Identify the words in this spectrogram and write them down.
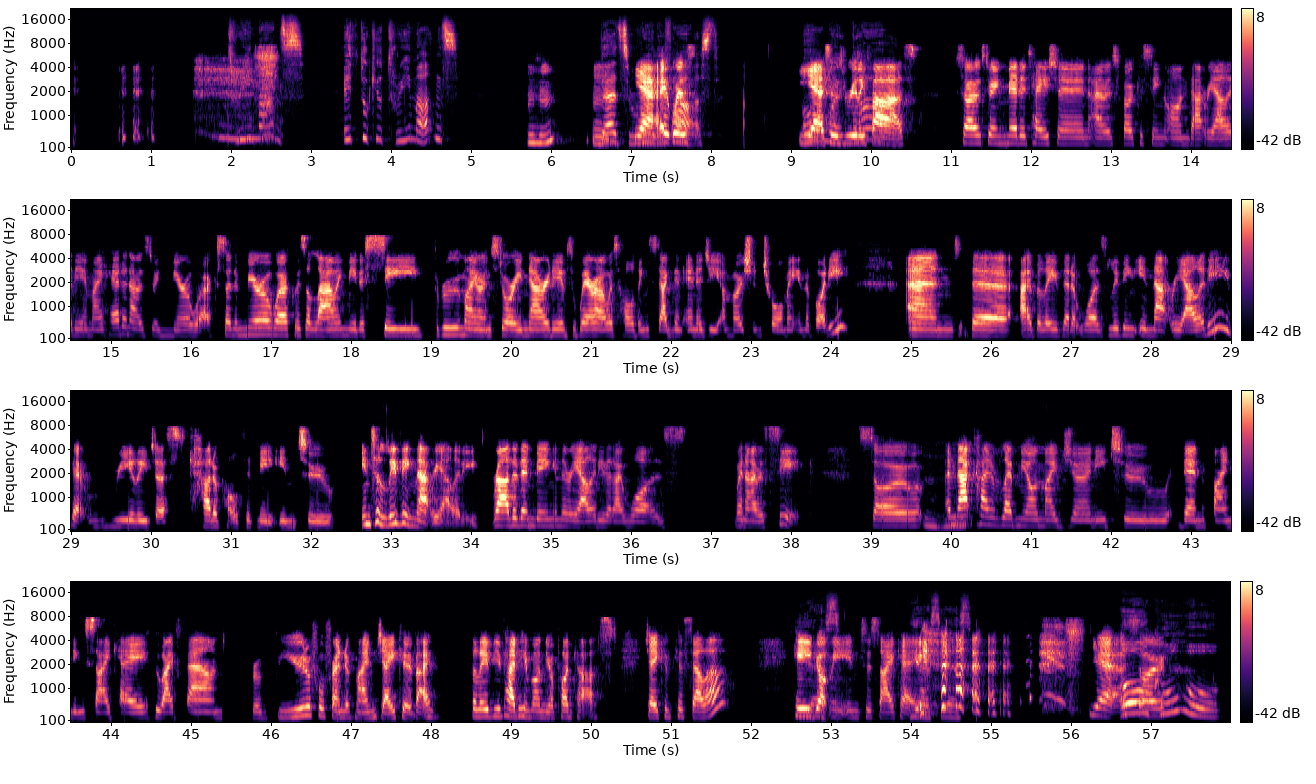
three months. It took you three months. Mm-hmm. Mm. That's really yeah. It fast. was. Yes, oh it was really God. fast. So I was doing meditation, I was focusing on that reality in my head, and I was doing mirror work. So the mirror work was allowing me to see through my own story narratives where I was holding stagnant energy, emotion, trauma in the body. And the I believe that it was living in that reality that really just catapulted me into into living that reality rather than being in the reality that I was when I was sick. So, mm-hmm. and that kind of led me on my journey to then finding PSYCH-K, who I found through a beautiful friend of mine, Jacob. I believe you've had him on your podcast, Jacob Casella. He yes. got me into PSYCH-K. Yes, yes. yeah. Oh, so, cool.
